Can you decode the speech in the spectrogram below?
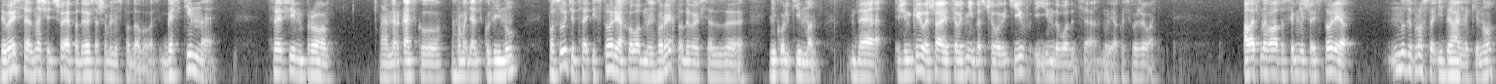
Дивився, значить, що я подивився, що мені сподобалось. Гостінна це фільм про американську громадянську війну. По суті, це історія Холодної гори, хто дивився з Ніколь Кінман, де жінки лишаються одні без чоловіків і їм доводиться ну, якось виживати. Але це набагато сильніша історія. Ну, це просто ідеальне кіно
